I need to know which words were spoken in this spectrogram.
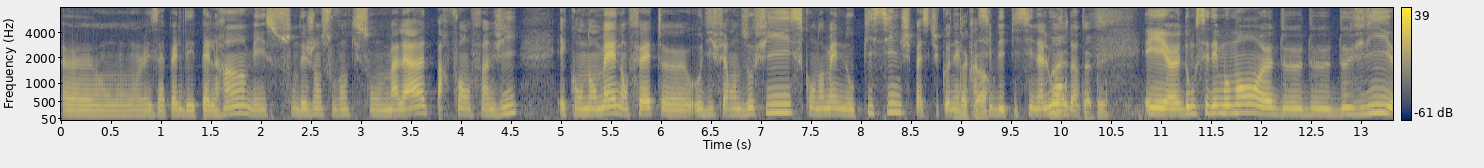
on les appelle des pèlerins, mais ce sont des gens souvent qui sont malades, parfois en fin de vie, et qu'on emmène en fait euh, aux différents offices, qu'on emmène aux piscines. Je ne sais pas si tu connais le principe des piscines à Ouais, Lourdes. tout à fait. Et euh, donc, c'est des moments euh, de, de- de vie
